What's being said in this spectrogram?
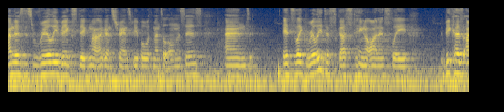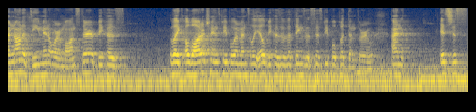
and there's this really big stigma against trans people with mental illnesses, and it's like really disgusting, honestly, because I'm not a demon or a monster, because like a lot of trans people are mentally ill because of the things that cis people put them through. And it's just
